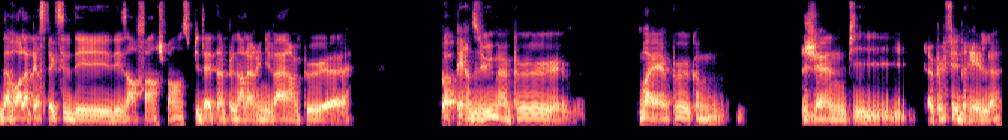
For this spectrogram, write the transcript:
d'avoir la perspective des, des enfants, je pense, puis d'être un peu dans leur univers un peu euh, pas perdu, mais un peu ouais, un peu comme jeune puis un peu fébrile.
